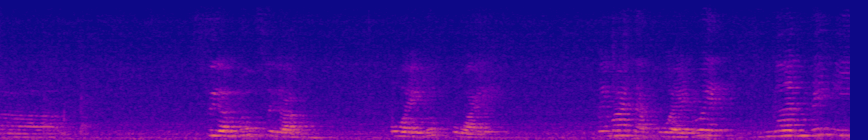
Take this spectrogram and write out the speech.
เอ่อ่อเสื่อมทุกเสื่อมป่วยทุกป่วย ไม่ว่าจะป่วยด้วยเงินไม่มี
